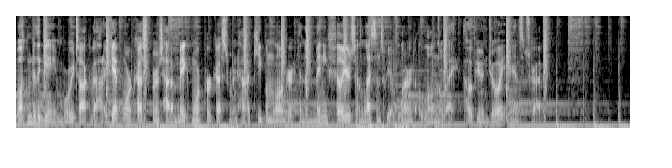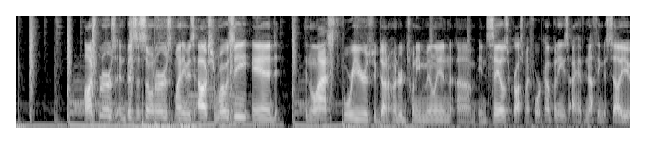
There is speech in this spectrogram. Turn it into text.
Welcome to the game where we talk about how to get more customers, how to make more per customer, and how to keep them longer, and the many failures and lessons we have learned along the way. I hope you enjoy and subscribe. Entrepreneurs and business owners, my name is Alex Hormozi, and in the last four years, we've done 120 million um, in sales across my four companies. I have nothing to sell you.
